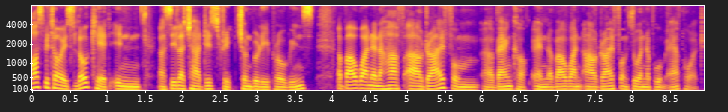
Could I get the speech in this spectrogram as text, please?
hospital is located in uh, district, Chonburi province, about one and a half hour drive from uh, Bangkok and about one hour drive from Suvarnabhumi airport.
